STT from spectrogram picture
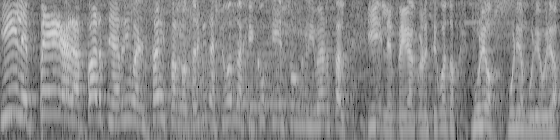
Y le pega la parte de arriba el Cypher. Lo termina ayudando a Coffee. Es un reversal. Y le pega con ese 4. Murió, murió, murió, murió.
